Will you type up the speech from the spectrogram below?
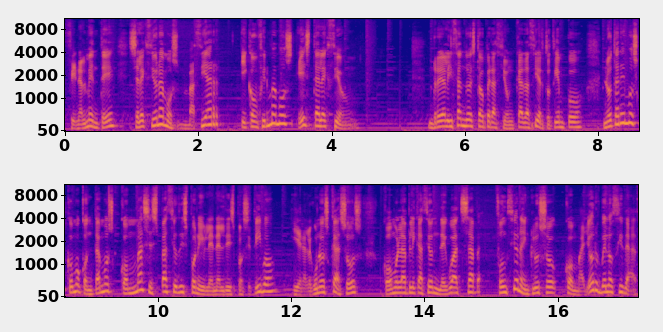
Finalmente, seleccionamos Vaciar y confirmamos esta elección. Realizando esta operación cada cierto tiempo, notaremos cómo contamos con más espacio disponible en el dispositivo y en algunos casos, cómo la aplicación de WhatsApp funciona incluso con mayor velocidad.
